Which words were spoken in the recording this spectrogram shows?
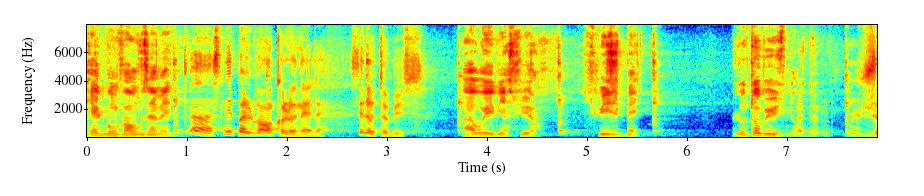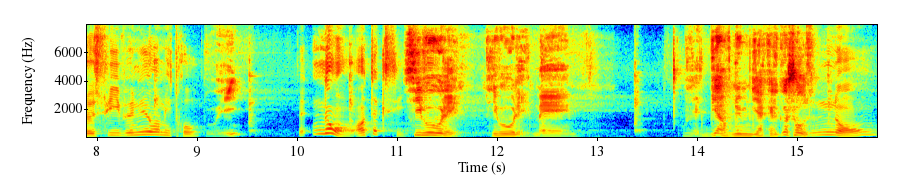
quel bon vent vous amène Ah, ce n'est pas le vent, colonel. C'est l'autobus. Ah oui, bien sûr. Suis-je bête? L'autobus, non Euh, je suis venu en métro. Oui. Non, en taxi. Si vous voulez, si vous voulez, mais vous êtes bien venu me dire quelque chose. Non,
